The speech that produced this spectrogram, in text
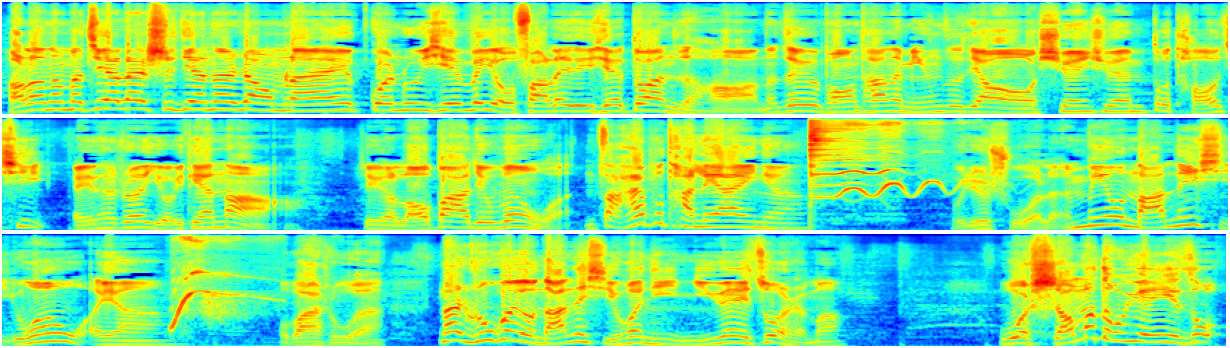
好了，那么接下来时间呢，让我们来关注一些微友发来的一些段子哈。那这位朋友，他的名字叫轩轩不淘气。哎，他说有一天呐，这个老爸就问我，你咋还不谈恋爱呢？我就说了，没有男的喜欢我呀。我爸说，那如果有男的喜欢你，你愿意做什么？我什么都愿意做。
